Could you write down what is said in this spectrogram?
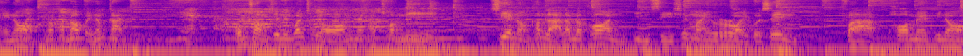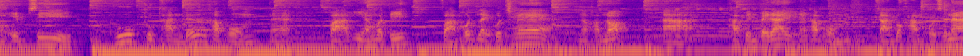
ให้น้องเนาะครับเนาะไปน้ำกันผมช่องเจนึงวันฉลองนะครับช่องนี้เสียหนองคำหลาลำละครอินซีเชียงใหม่ร้อยเปอร์เซ็นต์ ฝากพ่อแม่พี่น้องเอฟซีทุกทุกท่านเด้อครับผมนะฮะฝากอีหยังวะติฝากกดไลค์กดแชร์นะครับเนาะอ่าถ้าเป็นไปได้นะครับผมการบอกคำโฆษณา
